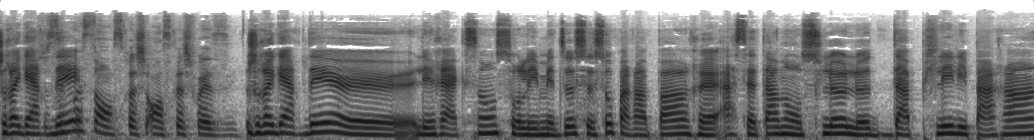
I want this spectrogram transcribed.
Je Je sais regardais. pas si on serait, on serait choisi. Je regardais euh, les réactions sur les médias sociaux par rapport euh, à cette annonce-là là, d'appeler les parents,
